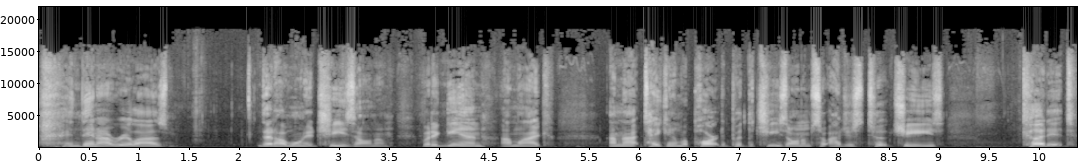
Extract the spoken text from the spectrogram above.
And then I realized that I wanted cheese on them. But again, I'm like, I'm not taking them apart to put the cheese on them. So I just took cheese, cut it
